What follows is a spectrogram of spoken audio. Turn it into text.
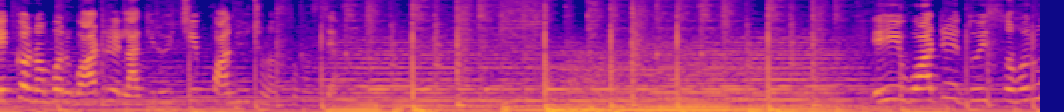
ଏକ ନମ୍ବର ୱାର୍ଡରେ ଲାଗି ରହିଛି ପାନୀୟ ଜଳ ସମସ୍ୟା। ଏହି ୱାର୍ଡରେ ଦୁଇଶହରୁ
